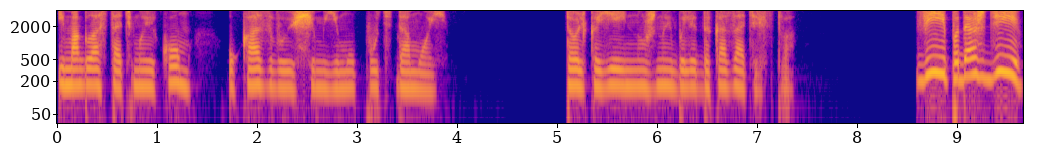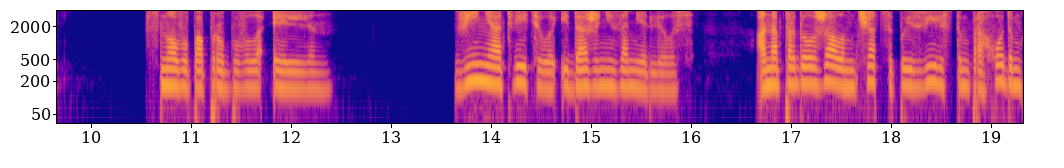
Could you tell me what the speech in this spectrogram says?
и могла стать маяком, указывающим ему путь домой. Только ей нужны были доказательства. «Ви, подожди!» — снова попробовала Эллен. Ви не ответила и даже не замедлилась. Она продолжала мчаться по извилистым проходам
